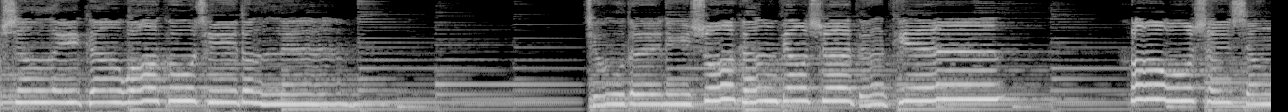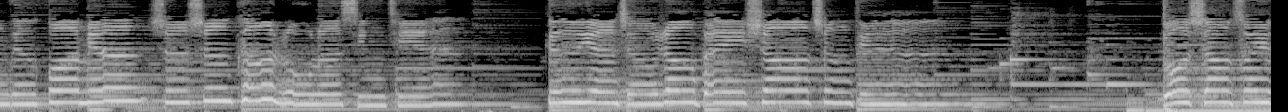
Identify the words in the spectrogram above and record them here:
里看我哭泣的脸，就对你说看飘雪的天，毫无声响的画面，深深刻入了心田，哽咽就让悲伤沉淀。多想最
